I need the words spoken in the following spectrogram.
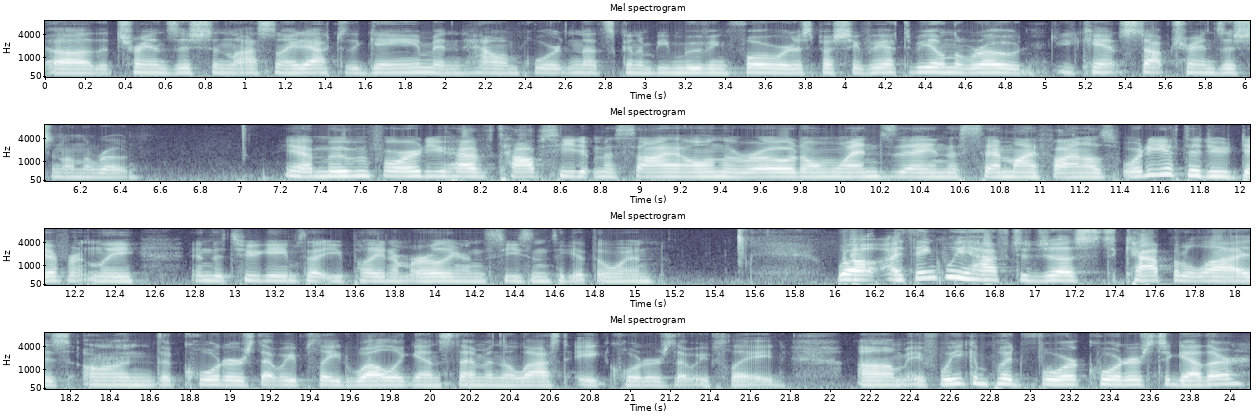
uh, the transition last night after the game and how important that's going to be moving forward, especially if we have to be on the road. You can't stop transition on the road. Yeah, moving forward, you have top seed at Messiah on the road on Wednesday in the semifinals. What do you have to do differently in the two games that you played them earlier in the season to get the win? Well, I think we have to just capitalize on the quarters that we played well against them in the last eight quarters that we played. Um, if we can put four quarters together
